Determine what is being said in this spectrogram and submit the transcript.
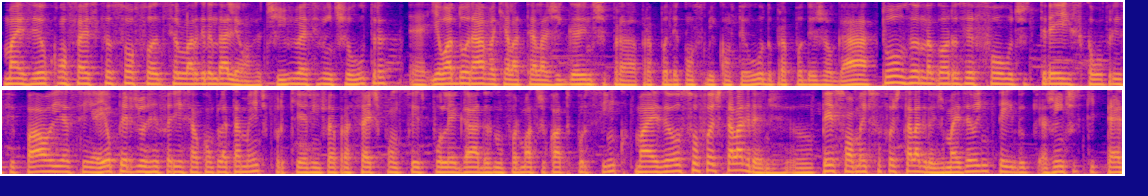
mas eu confesso que eu sou fã de celular grandalhão. Eu tive o S20 Ultra é, e eu adorava aquela tela gigante para poder consumir conteúdo, para poder jogar. Tô usando agora o Z Fold 3 como principal e assim, aí eu perdi o referencial completamente porque a gente vai para 7.6 polegadas no formato de 4x5, mas eu sou fã de tela grande. Eu pessoalmente sou fã de tela grande, mas eu entendo que a gente que testa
